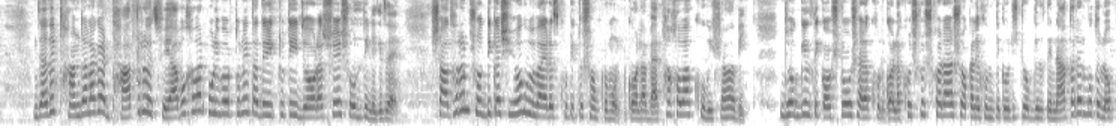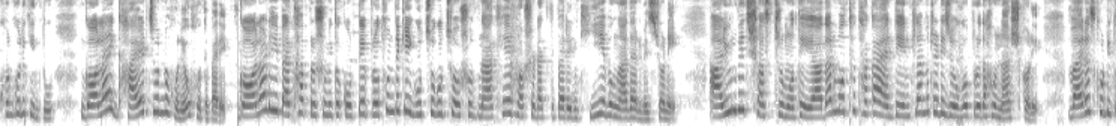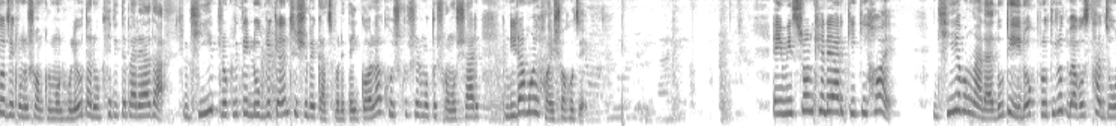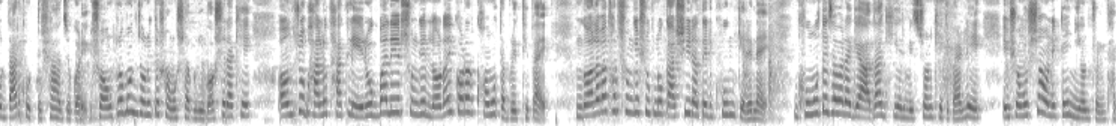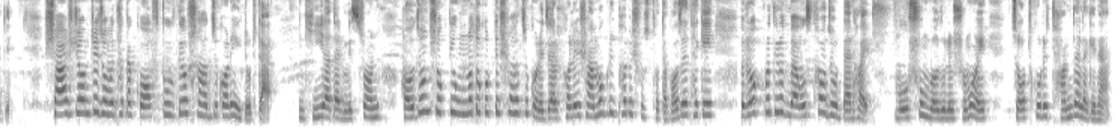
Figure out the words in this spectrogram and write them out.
যাদের ঠান্ডা লাগার ধাত রয়েছে, আবহাওয়ার পরিবর্তনে তাদের একটুতেই জ্বর আসে, সর্দি লেগে যায়। সাধারণ সর্দি কাশি হোক বা ভাইরাস ঘটিত সংক্রমণ, গলা ব্যথা হওয়া খুবই স্বাভাবিক। ঢোক গিলতে কষ্ট, সারাক্ষণ গলা খুসখুস করা, সকালে ঘুম থেকে উঠে ঢোক গিলতে না পারার মতো লক্ষণগুলি কিন্তু গলায় ঘায়ের জন্য হলেও হতে পারে। গলার এই ব্যথা প্রশমিত করতে প্রথম থেকেই গুচ্ছ গুচ্ছ ওষুধ না খেয়ে ভরসা রাখতে পারেন ঘি এবং আদার মিশ্রণে। আয়ুর্বেদ শাস্ত্র মতে আদার মধ্যে থাকা অ্যান্টি ইনফ্ল্যামেটরি যৌগ প্রদাহ নাশ করে। ভাইরাস ঘটিত যে কোনো সংক্রমণ হলেও তা রুখে দিতে পারে আদা। ঘি প্রকৃতির লুব্রিক্যান্ট হিসেবে কাজ করে, তাই গলা খুসখুসের মতো সমস্যার নিরাময় হয় সহজে। এই মিশ্রণ খেলে আর কি কি হয়? ঘি এবং আদা দুটি রোগ প্রতিরোধ ব্যবস্থা জোরদার করতে সাহায্য করে। সংক্রমণজনিত সমস্যাগুলি বসে রাখে। অন্ত্র ভালো থাকলে রোগবালের সঙ্গে লড়াই করার ক্ষমতা বৃদ্ধি পায়। গলা ব্যথার সঙ্গে শুকনো কাশি রাতের ঘুম কেড়ে নেয়। ঘুমোতে যাওয়ার আগে আদা ঘিয়ের মিশ্রণ খেতে পারলে এই সমস্যা অনেকটাই নিয়ন্ত্রণে থাকে। শ্বাসযন্ত্রে জমে থাকা কফ তুলতেও সাহায্য করে এই টোটকা। ঘি আদার মিশ্রণ হজম শক্তি উন্নত করতে সাহায্য করে, যার ফলে সামগ্রিকভাবে সুস্থতা বজায় থাকে। রোগ প্রতিরোধ ব্যবস্থাও জোরদার হয়। মৌসুম বদলের সময় চট করে ঠান্ডা লাগে না।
